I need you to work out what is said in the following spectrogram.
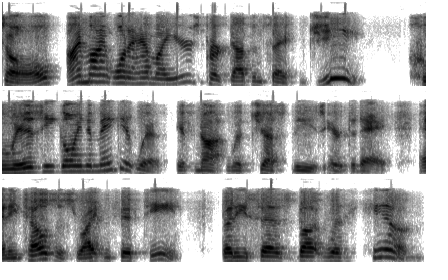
So I might want to have my ears perked up and say, gee, who is he going to make it with, if not with just these here today? And he tells us right in 15. But he says, but with him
